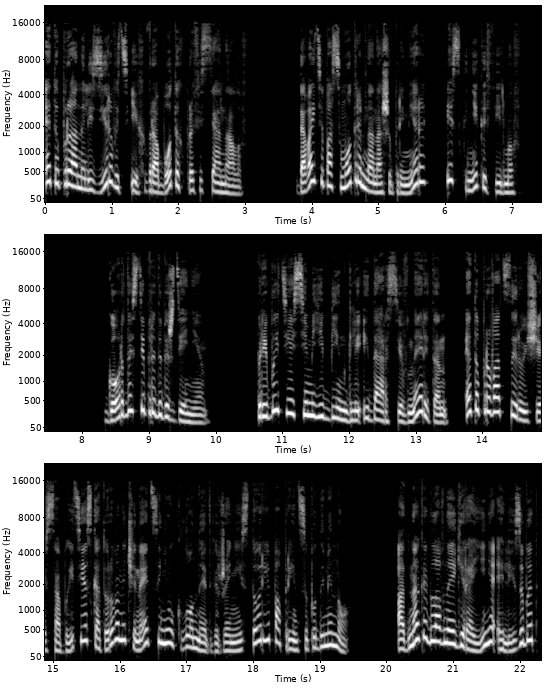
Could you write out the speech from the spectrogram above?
это проанализировать их в работах профессионалов. Давайте посмотрим на наши примеры из книг и фильмов. Гордость и предубеждение. Прибытие семьи Бингли и Дарси в Мэритон — это провоцирующее событие, с которого начинается неуклонное движение истории по принципу домино. Однако главная героиня, Элизабет,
